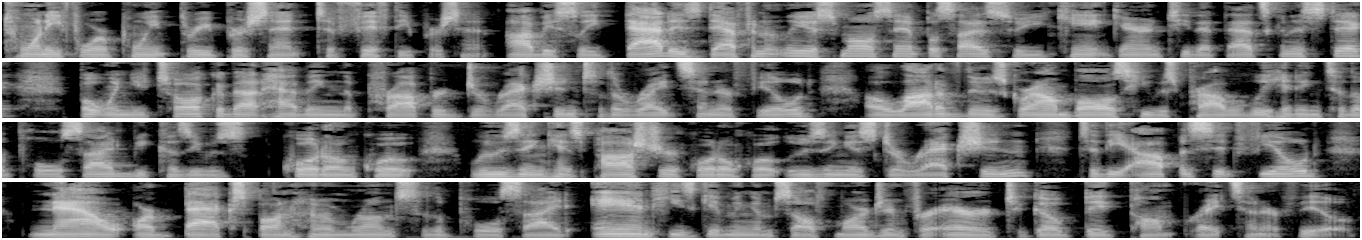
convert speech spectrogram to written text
24.3% to 50%. Obviously, that is definitely a small sample size, so you can't guarantee that that's going to stick. But when you talk about having the proper direction to the right center field, a lot of those ground balls he was probably hitting to the pull side because he was quote unquote losing his posture, quote unquote losing his direction to the opposite field. Now are backspun home runs to the pull side, and he's giving himself margin for error to go big pump right center field.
